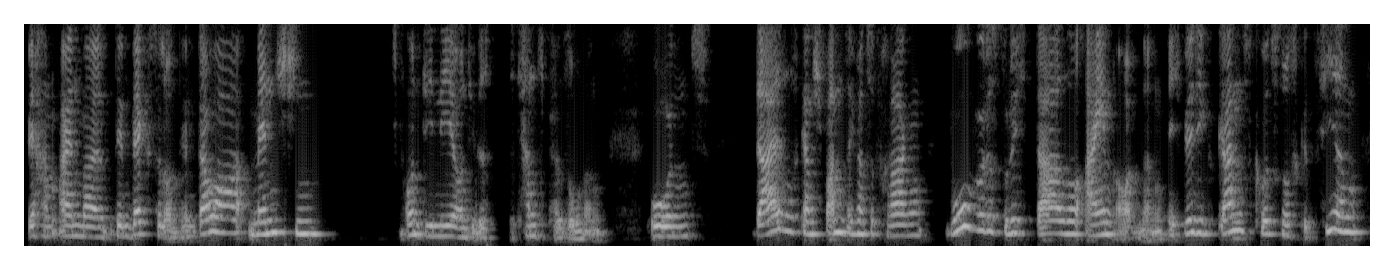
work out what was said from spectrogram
Wir haben einmal den Wechsel- und den Dauermenschen und die Nähe- und die Distanzpersonen. Und da ist es ganz spannend, sich mal zu fragen, wo würdest du dich da so einordnen? Ich will die ganz kurz nur skizzieren.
